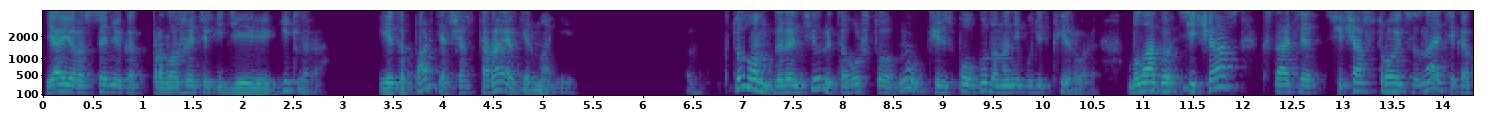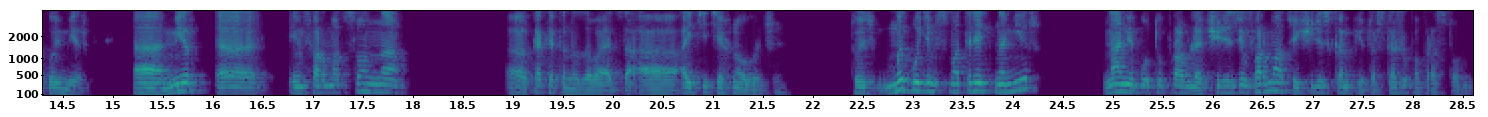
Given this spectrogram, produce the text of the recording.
я ее расцениваю как продолжатель идеи Гитлера. И эта партия сейчас вторая в Германии. Кто вам гарантирует того, что ну, через полгода она не будет первая? Благо сейчас, кстати, сейчас строится, знаете, какой мир? Э, мир э, информационно, э, как это называется, IT-технологии. То есть мы будем смотреть на мир, нами будут управлять через информацию и через компьютер, скажу по-простому.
